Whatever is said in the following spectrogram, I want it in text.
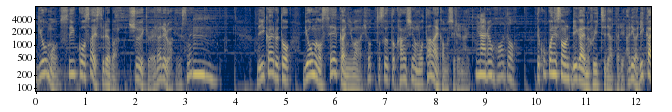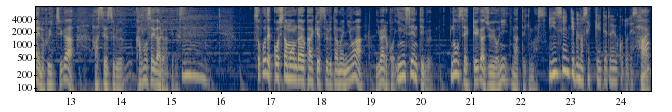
業務を遂行さえすれば収益を得られるわけですね。うんで言い換えると業務の成果にはひょっとすると関心を持たないかもしれないと。なるほど。でここにその利害の不一致であったりあるいは理解の不一致が発生する可能性があるわけです。うん、そこでこうした問題を解決するためにはいわゆるこうインセンティブの設計が重要になってきますインセンティブの設計ってどういうことですか、はい、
